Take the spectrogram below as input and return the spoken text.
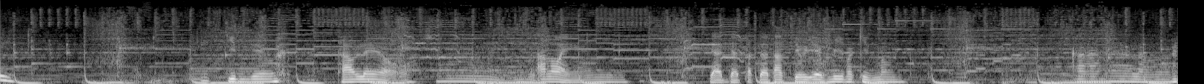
เฮ้ยกินเดียวข้าวเลยเหรอใช่มันอร่อยไงเดี๋ยวเดี๋ยวเดี๋ยวตัดซิวเอมมี่มากินบ้างอร่อย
